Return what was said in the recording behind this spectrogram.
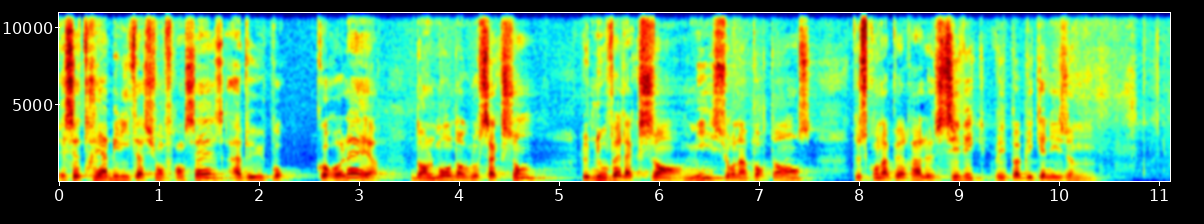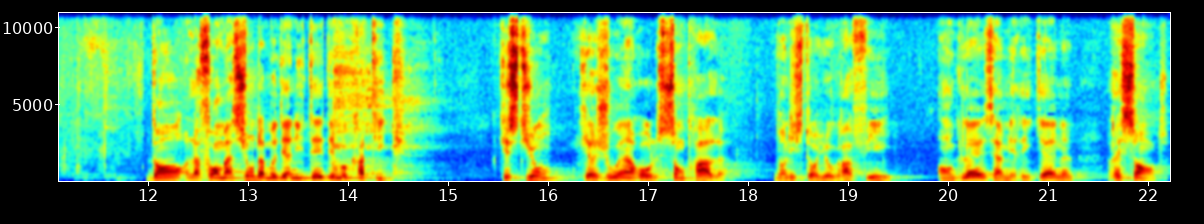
Et cette réhabilitation française avait eu pour corollaire, dans le monde anglo-saxon, le nouvel accent mis sur l'importance de ce qu'on appellera le civic republicanism dans la formation de la modernité démocratique, question qui a joué un rôle central dans l'historiographie anglaise et américaine récente.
